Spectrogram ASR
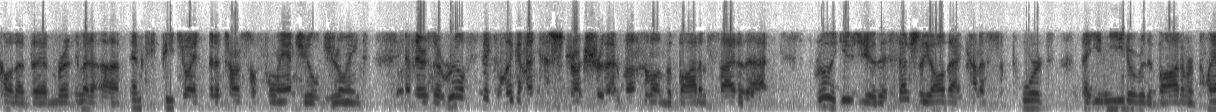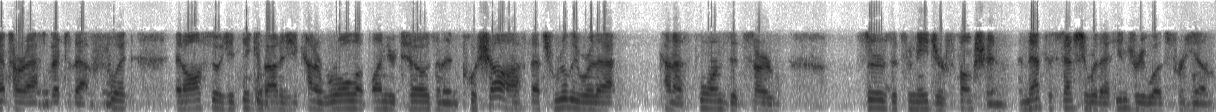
called the uh, MTP joint, metatarsal phalangeal joint, and there's a real thick ligamentous structure that runs along the bottom side of that really gives you essentially all that kind of support that you need over the bottom or plantar aspect of that foot. And also, as you think about as you kind of roll up on your toes and then push off, that's really where that kind of forms its or serves its major function. And that's essentially where that injury was for him.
